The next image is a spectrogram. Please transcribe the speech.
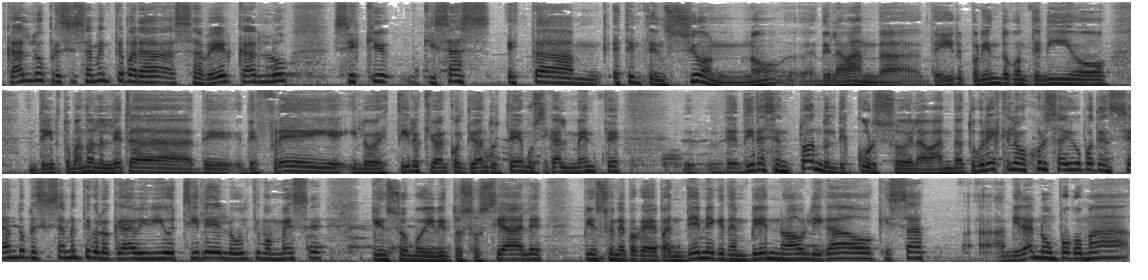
Carlos precisamente para saber, Carlos, si es que quizás esta, esta intención, ¿no? De la banda, de ir poniendo contenido, de ir tomando las letras de, de Freddy y los estilos que van cultivando ustedes musicalmente, de, ir acentuando el discurso de la banda. ¿Tú crees que a lo mejor se ha ido potenciando precisamente con lo que ha vivido Chile en los últimos meses? Pienso en movimientos sociales, pienso en época de pandemia que también nos ha obligado quizás a mirarnos un poco más,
